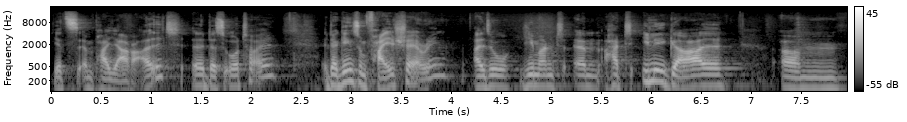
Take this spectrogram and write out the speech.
jetzt ein paar Jahre alt, äh, das Urteil. Da ging es um File-Sharing, also jemand ähm, hat illegal ähm,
